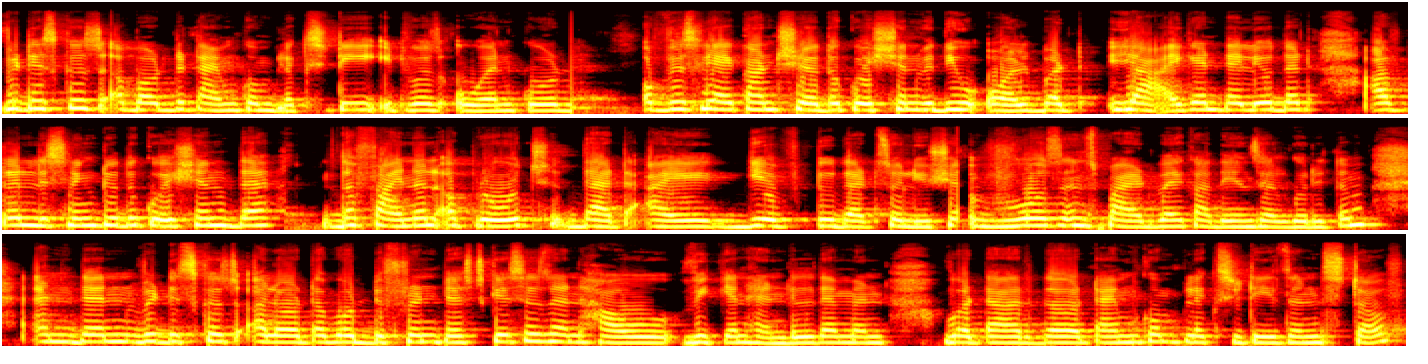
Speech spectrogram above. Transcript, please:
We discussed about the time complexity. It was on code obviously i can't share the question with you all but yeah i can tell you that after listening to the question the the final approach that i give to that solution was inspired by Kadane's algorithm. And then we discussed a lot about different test cases and how we can handle them and what are the time complexities and stuff.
